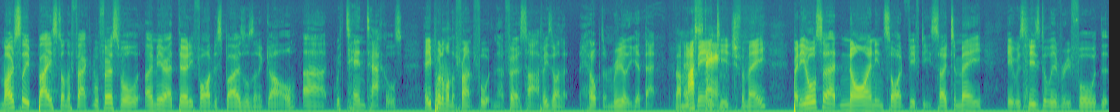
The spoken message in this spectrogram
mostly based on the fact, well, first of all, O'Meara had 35 disposals and a goal uh, with 10 tackles. He put him on the front foot in that first half. He's the one that helped him really get that The Mustang. advantage for me. But he also had nine inside 50. So to me, it was his delivery forward that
